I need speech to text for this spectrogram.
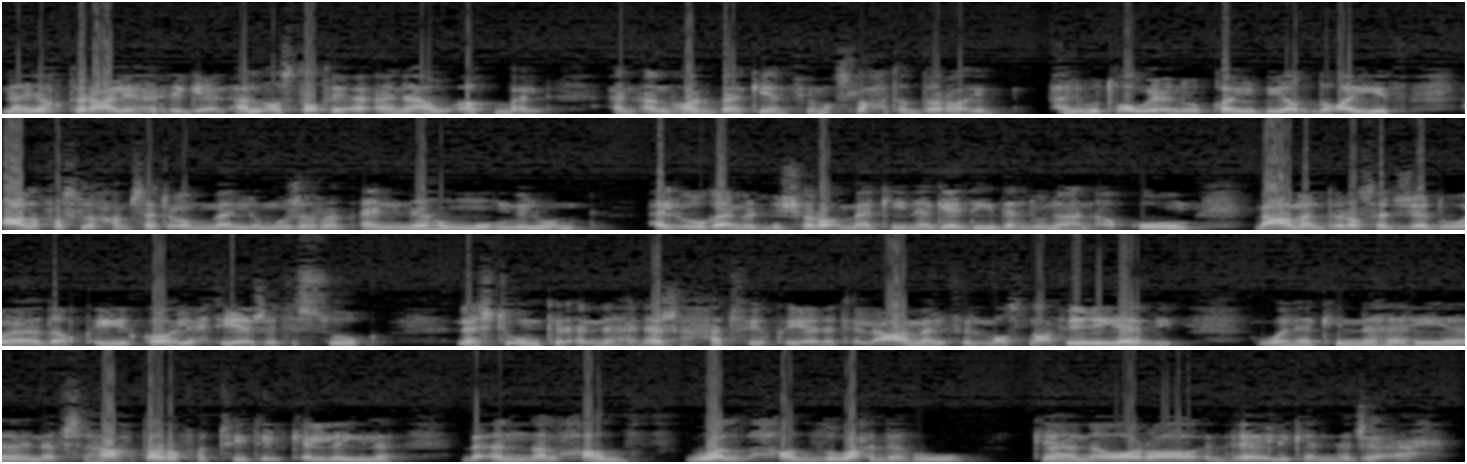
لا يقدر عليها الرجال هل أستطيع أنا أو أقبل أن أنهار باكيا في مصلحة الضرائب؟ هل يطاوعني قلبي الضعيف على فصل خمسة عمال لمجرد أنهم مهملون؟ هل أغامر بشراء ماكينة جديدة دون أن أقوم بعمل دراسة جدوى دقيقة لاحتياجات السوق؟ لست أنكر أنها نجحت في قيادة العمل في المصنع في غيابي ولكنها هي نفسها اعترفت في تلك الليلة بأن الحظ والحظ وحده كان وراء ذلك النجاح.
